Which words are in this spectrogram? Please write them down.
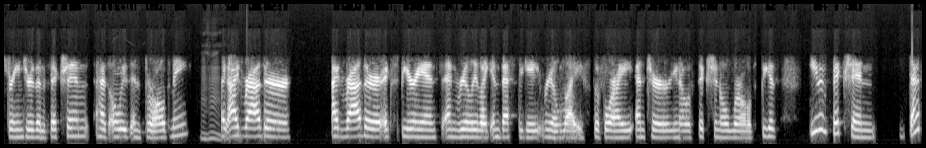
stranger than fiction has always enthralled me. Mhm. Like I'd rather I'd rather experience and really like investigate real life before I enter, you know, a fictional world because even fiction that's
